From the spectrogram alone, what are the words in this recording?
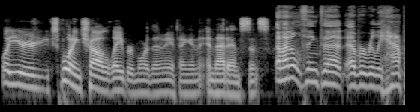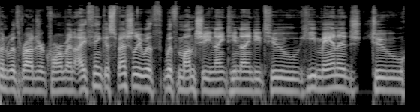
Well, you're exploiting child labor more than anything in in that instance. And I don't think that ever really happened with Roger Corman. I think especially with with Munchie 1992, he managed to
